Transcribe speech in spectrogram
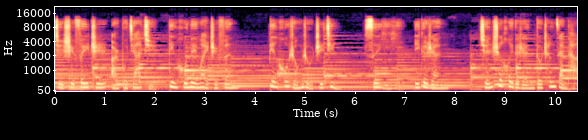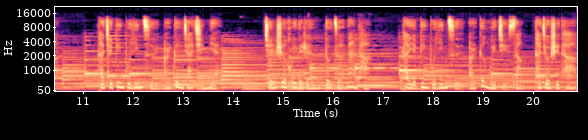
举世非之而不加沮，定乎内外之分，辩乎荣辱之境。”思已矣。一个人，全社会的人都称赞他，他却并不因此而更加勤勉；全社会的人都责难他，他也并不因此而更为沮丧。他就是他，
